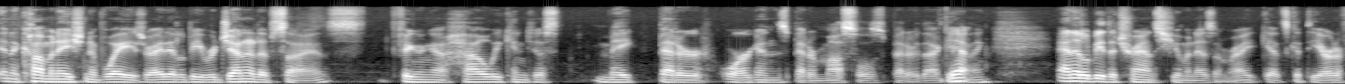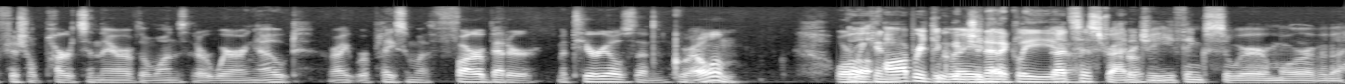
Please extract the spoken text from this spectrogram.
in a combination of ways, right? It'll be regenerative science, figuring out how we can just make better organs, better muscles, better that kind Yeah. of thing. And it'll be the transhumanism, right? Let's get the artificial parts in there of the ones that are wearing out, right? Replace them with far better materials than Grow them. Or well, we can Aubrey we can DeGrey, that- genetically. that's uh, his strategy. He thinks we're more of a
